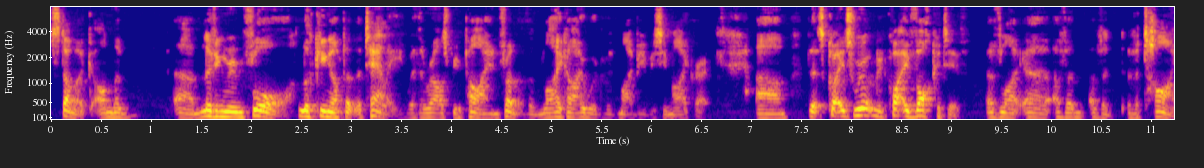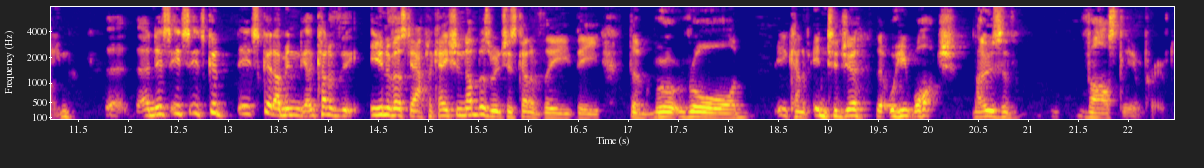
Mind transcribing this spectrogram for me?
stomach on the um, living room floor looking up at the telly with a Raspberry Pi in front of them, like I would with my BBC Micro. Um, that's quite it's really quite evocative of like uh, of, a, of, a, of a time. Uh, and it's, it's it's good. It's good. I mean, kind of the university application numbers, which is kind of the the the raw, raw kind of integer that we watch. Those have vastly improved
